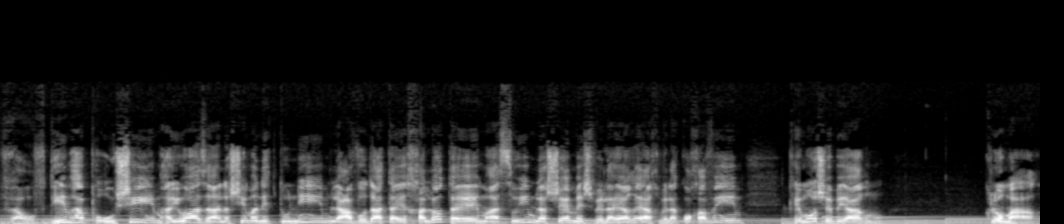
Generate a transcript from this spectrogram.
והעובדים הפרושים היו אז האנשים הנתונים לעבודת ההיכלות ההם העשויים לשמש ולירח ולכוכבים, כמו שביארנו. כלומר,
